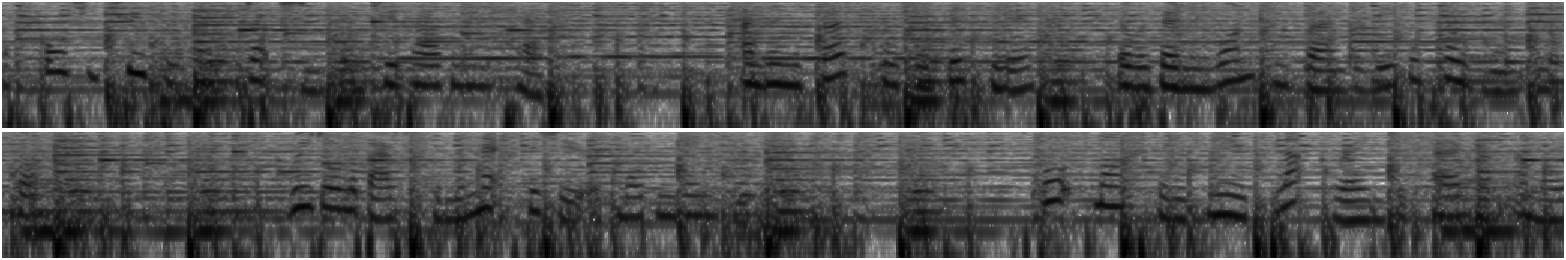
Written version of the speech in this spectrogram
a 42% reduction from 2010. And in the first quarter of this year, there was only one confirmed illegal poisoning in Scotland. Read all about it in the next issue of Modern Game Review. Sports Marketing's new Black range of airgun ammo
